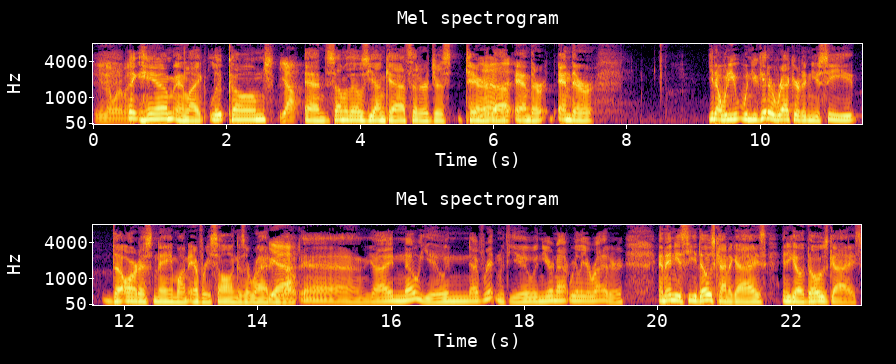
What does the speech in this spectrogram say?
You know what I mean? I think him and like Luke Combs yeah, and some of those young cats that are just tearing it up that- and they're and they're you know when you when you get a record and you see the artist name on every song as a writer Yeah. you go yeah, yeah I know you and I've written with you and you're not really a writer and then you see those kind of guys and you go those guys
